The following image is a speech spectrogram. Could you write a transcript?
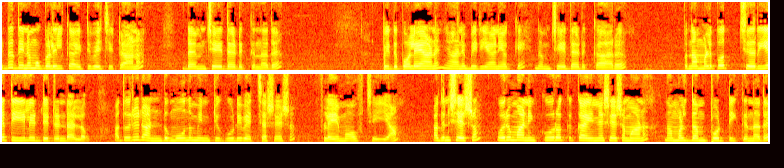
ഇത് ഇതിന് മുകളിൽ കയറ്റി വെച്ചിട്ടാണ് ദം ചെയ്തെടുക്കുന്നത്. അപ്പം ഇതുപോലെയാണ് ഞാൻ ബിരിയാണിയൊക്കെ ദം ചെയ്തെടുക്കാറ്. അപ്പോൾ നമ്മളിപ്പോൾ ചെറിയ തീയിലിട്ടിട്ടുണ്ടല്ലോ അതൊരു രണ്ട് മൂന്ന് മിനിറ്റ് കൂടി വെച്ച ശേഷം ഫ്ലെയിം ഓഫ് ചെയ്യാം. അതിനുശേഷം ഒരു മണിക്കൂറൊക്കെ കഴിഞ്ഞ ശേഷമാണ് നമ്മൾ ദം പൊട്ടിക്കുന്നത്.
